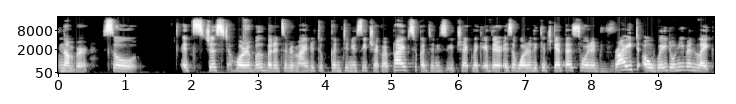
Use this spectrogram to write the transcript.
number. So it's just horrible, but it's a reminder to continuously check our pipes, to continuously check like if there is a water leakage, get that sorted right away. Don't even like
